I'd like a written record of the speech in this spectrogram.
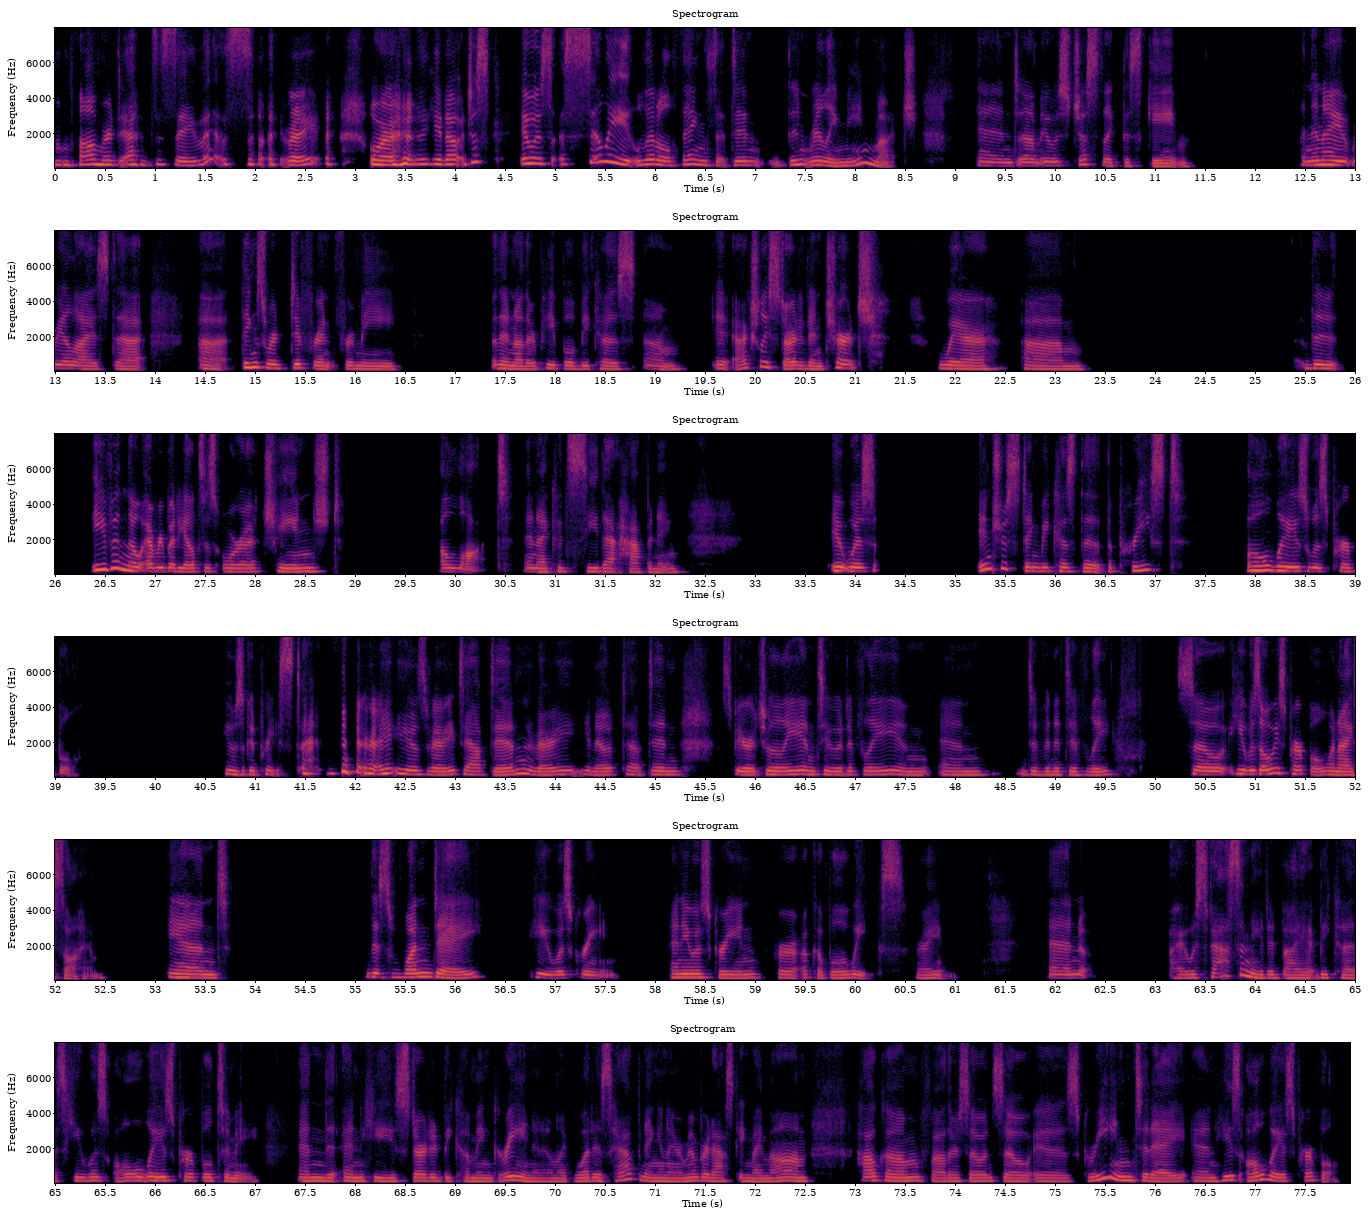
mom or dad to say this, right? Or you know, just it was silly little things that didn't didn't really mean much, and um, it was just like this game. And then I realized that uh, things were different for me than other people because um, it actually started in church where um, the even though everybody else's aura changed a lot and i could see that happening it was interesting because the the priest always was purple. He was a good priest right? He was very tapped in very you know tapped in spiritually intuitively and and divinatively so he was always purple when i saw him. And this one day he was green and he was green for a couple of weeks right? And i was fascinated by it because he was always purple to me and and he started becoming green and i'm like what is happening? And i remembered asking my mom how come father so and so is green today and he's always purple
